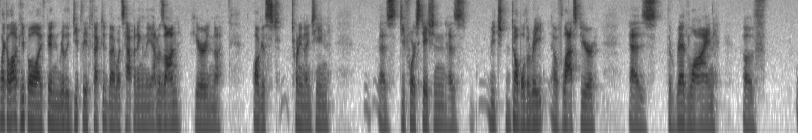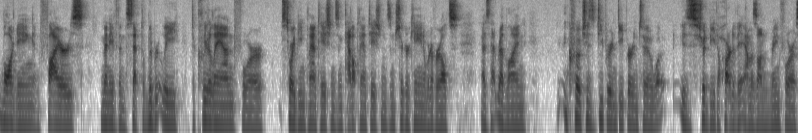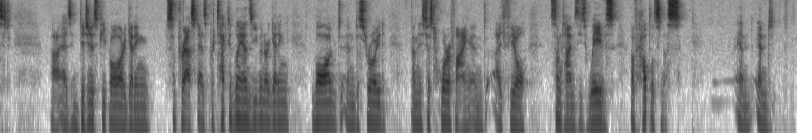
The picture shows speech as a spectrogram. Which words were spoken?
like a lot of people, I've been really deeply affected by what's happening in the Amazon here in uh, August 2019 as deforestation has reached double the rate of last year, as the red line of logging and fires, many of them set deliberately to clear land for soybean plantations and cattle plantations and sugarcane or whatever else, as that red line encroaches deeper and deeper into what is should be the heart of the Amazon rainforest. Uh, as indigenous people are getting suppressed, as protected lands even are getting logged and destroyed. I mean, it's just horrifying. And I feel sometimes these waves of helplessness. And, and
